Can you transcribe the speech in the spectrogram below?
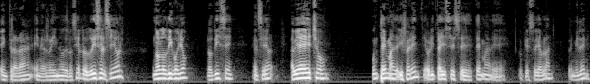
entrará en el reino de los cielos. Lo dice el Señor, no lo digo yo, lo dice el Señor. Había hecho un tema diferente, ahorita hice ese tema de lo que estoy hablando, del milenio,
